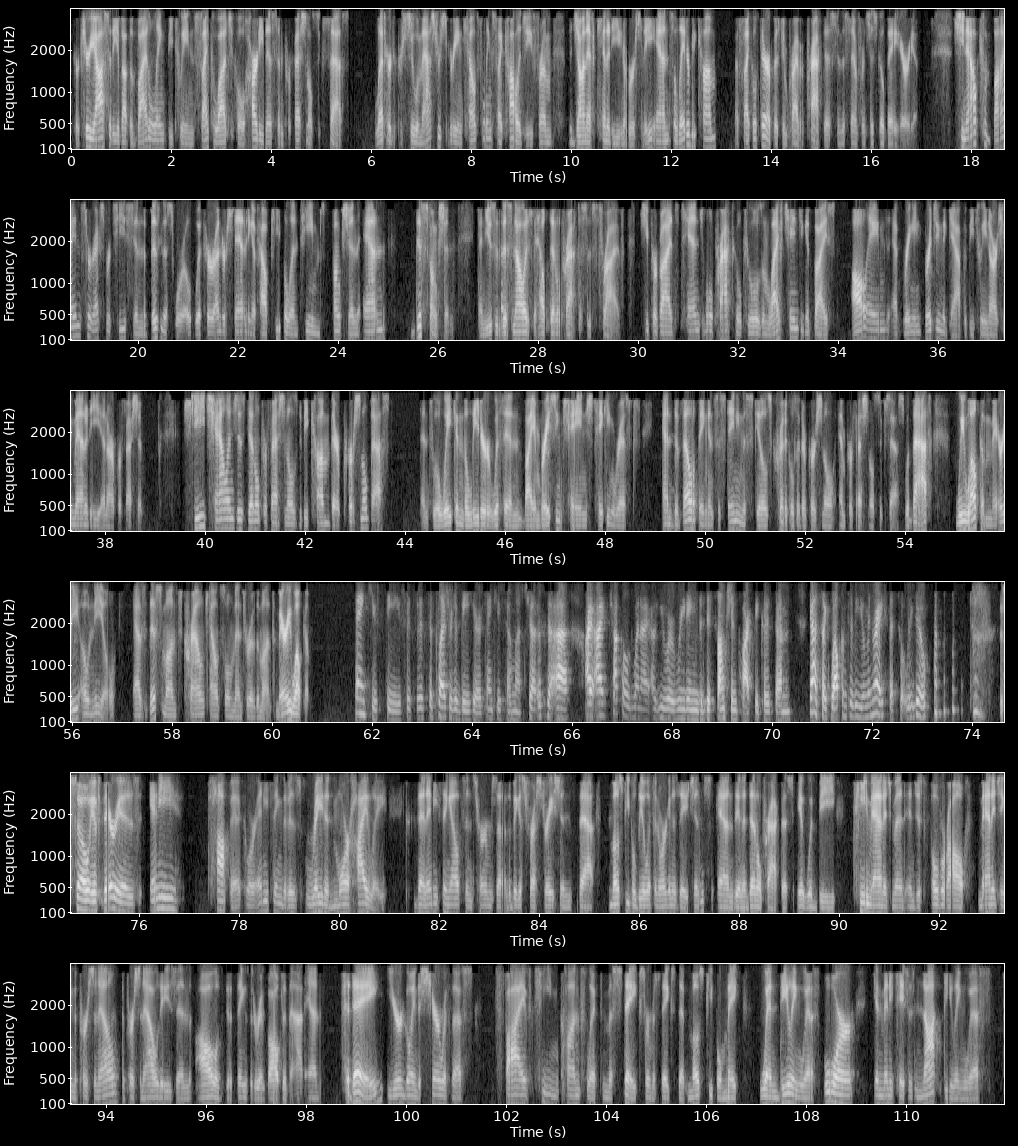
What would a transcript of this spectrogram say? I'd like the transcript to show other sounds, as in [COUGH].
Her curiosity about the vital link between psychological hardiness and professional success led her to pursue a master's degree in counseling psychology from the John F. Kennedy University and to later become a psychotherapist in private practice in the San Francisco Bay Area. She now combines her expertise in the business world with her understanding of how people and teams function and dysfunction and uses this knowledge to help dental practices thrive. She provides tangible, practical tools and life-changing advice, all aimed at bringing, bridging the gap between our humanity and our profession. She challenges dental professionals to become their personal best and to awaken the leader within by embracing change, taking risks, and developing and sustaining the skills critical to their personal and professional success. With that, we welcome Mary O'Neill as this month's Crown Council Mentor of the Month. Mary, welcome. Thank you, Steve. It's, it's a pleasure to be here. Thank you so much. Uh, I, I chuckled when I, you were reading the dysfunction part because, um, yeah, it's like welcome to the human race. That's what we do. [LAUGHS] so if there is any topic or anything that is rated more highly than anything else in terms of the biggest frustration that most people deal with in organizations and in a dental practice, it would be team management and just overall managing the personnel, the personalities, and all of the things that are involved in that. And today, you're going to share with us five team conflict mistakes or mistakes that most people make when dealing with or in many cases not dealing with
